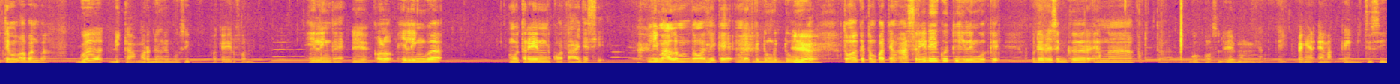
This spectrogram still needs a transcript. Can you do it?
tim apaan pak Gue di kamar dengerin musik pakai earphone. healing tuh ya Iya. kalau healing gua muterin kota aja sih di malam tau gak sih kayak ngeliat gedung-gedung Iya. kayak- atau ke tempat yang asri deh gue tuh healing gue kayak udara seger enak gitu Gue kalau sendiri emang niat pengen enak kayak gitu sih.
